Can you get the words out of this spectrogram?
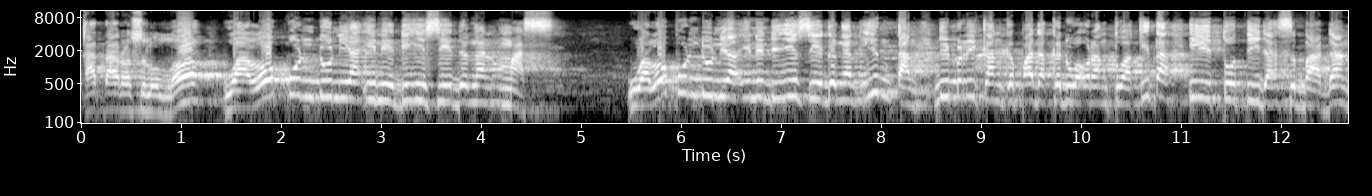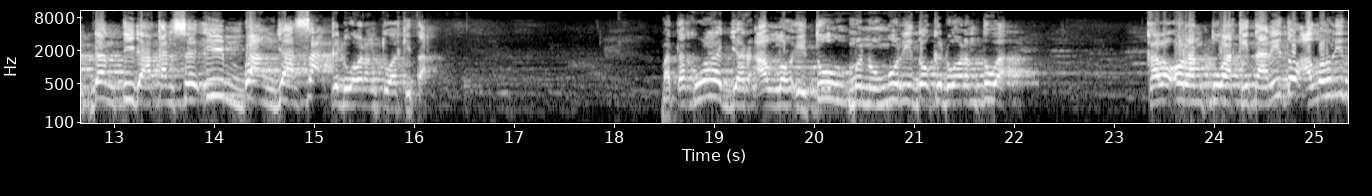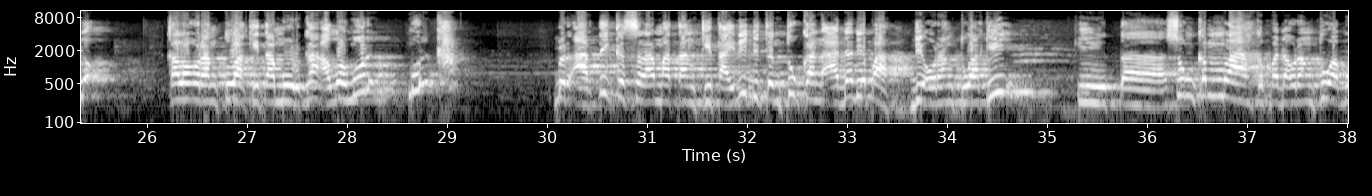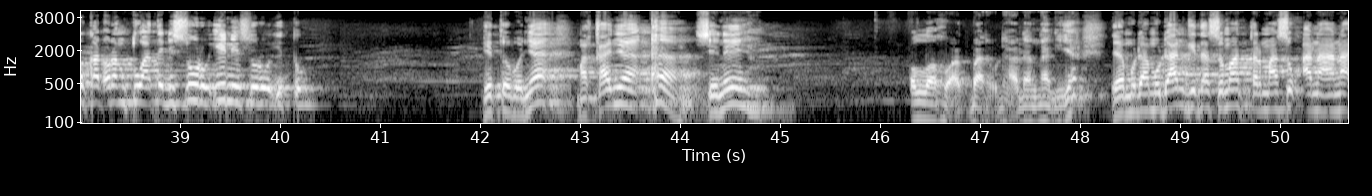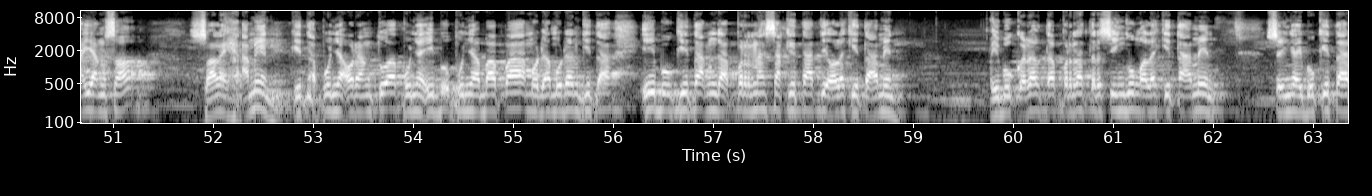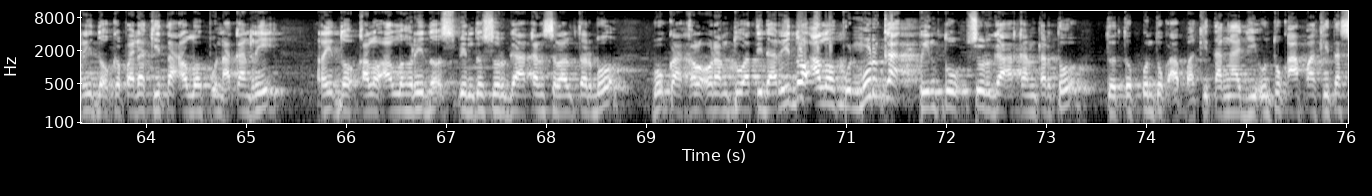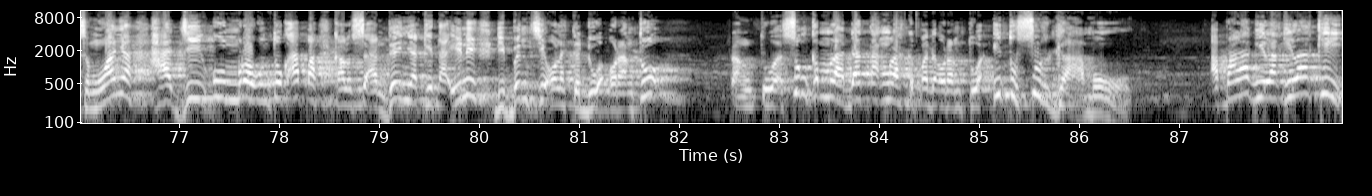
kata Rasulullah walaupun dunia ini diisi dengan emas walaupun dunia ini diisi dengan intan diberikan kepada kedua orang tua kita itu tidak sebadan dan tidak akan seimbang jasa kedua orang tua kita. Maka wajar Allah itu menunggu ridho kedua orang tua. Kalau orang tua kita ridho Allah ridho. Kalau orang tua kita murka Allah mur murka. Berarti keselamatan kita ini ditentukan ada di apa? Di orang tua ki kita. Sungkemlah kepada orang tua bukan orang tua tadi disuruh ini suruh itu. Itu punya. Makanya sini. Allahu Akbar. Udah ada lagi ya. Ya mudah-mudahan kita semua termasuk anak-anak yang so soleh. Amin. Kita punya orang tua punya ibu punya bapak mudah-mudahan kita ibu kita enggak pernah sakit hati oleh kita. Amin. Ibu kita pernah tersinggung oleh kita. Amin sehingga ibu kita ridho kepada kita Allah pun akan ri ridho. Kalau Allah ridho pintu surga akan selalu terbuka buka. Kalau orang tua tidak ridho Allah pun murka. Pintu surga akan tertutup untuk apa? Kita ngaji untuk apa? Kita semuanya haji umroh untuk apa? Kalau seandainya kita ini dibenci oleh kedua orang tua orang tua sungkemlah datanglah kepada orang tua. Itu surgamu. Apalagi laki-laki.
